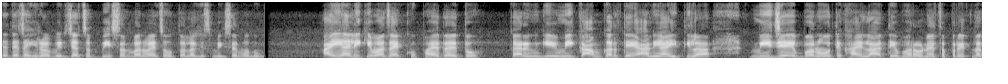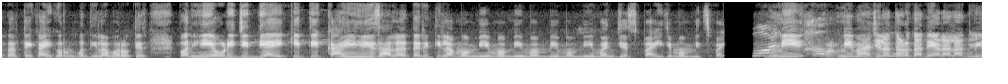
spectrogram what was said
तर त्याचं हिरव्या मिरच्याचं बेसन बनवायचं होतं लगेच मिक्सरमधून. आई आली की माझा एक खूप फायदा येतो. कारण की मी काम करते आणि आई तिला मी जे बनवते खायला ते भरवण्याचा प्रयत्न करते. काही करून पण तिला भरवतेच पण ही एवढी जिद्दी आहे की ती काहीही झालं तरी तिला मम्मी मम्मी मम्मी मम्मी म्हणजेच पाहिजे मम्मीच पाहिजे. मी मी भाजीला तडका द्यायला लागली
